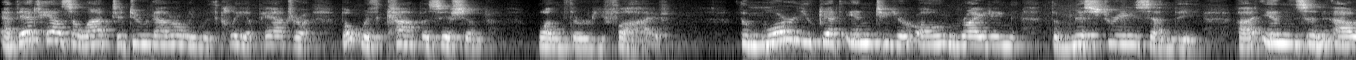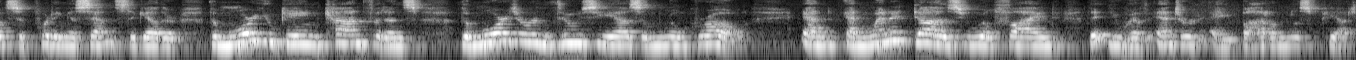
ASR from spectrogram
And that has a lot to do not only with Cleopatra, but with composition 135. The more you get into your own writing, the mysteries and the uh, ins and outs of putting a sentence together, the more you gain confidence, the more your enthusiasm will grow. And, and when it does, you will find that you have entered a bottomless pit.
